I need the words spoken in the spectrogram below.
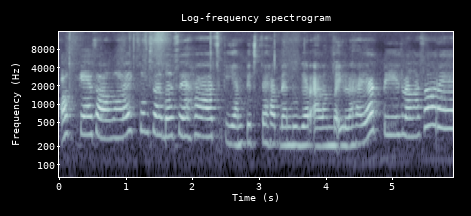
Oke, assalamualaikum sahabat sehat. Sekian tips sehat dan bugar alam Mbak Ila Hayati. Selamat sore.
